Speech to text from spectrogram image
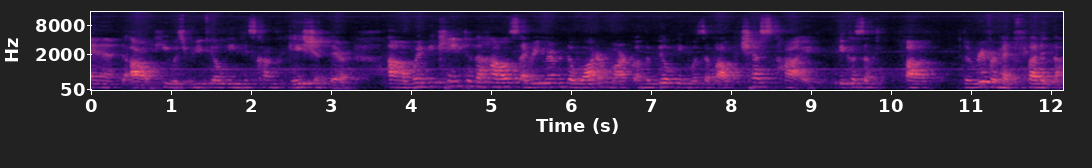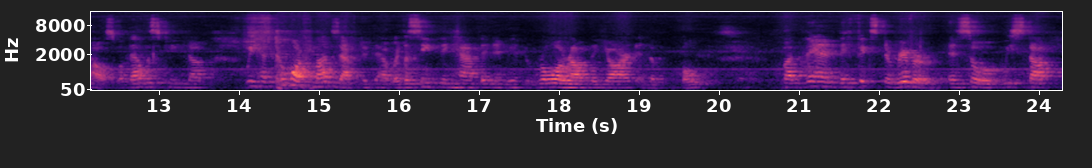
and uh, he was rebuilding his congregation there. Uh, when we came to the house, I remember the watermark on the building was about chest high because of, uh, the river had flooded the house. Well, that was cleaned up. We had two more floods after that where the same thing happened and we had to row around the yard in the boat. But then they fixed the river and so we stopped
